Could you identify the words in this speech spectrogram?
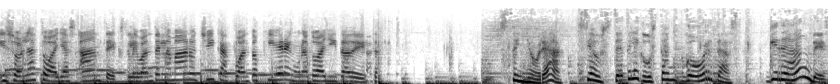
y son las toallas Antex. Levanten la mano, chicas, ¿cuántos quieren una toallita de esta? Señora, si a usted le gustan gordas, grandes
